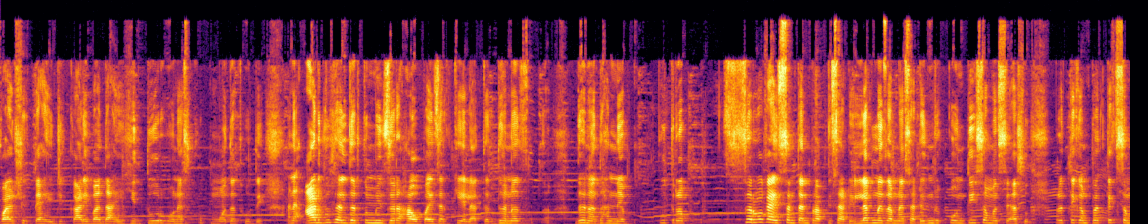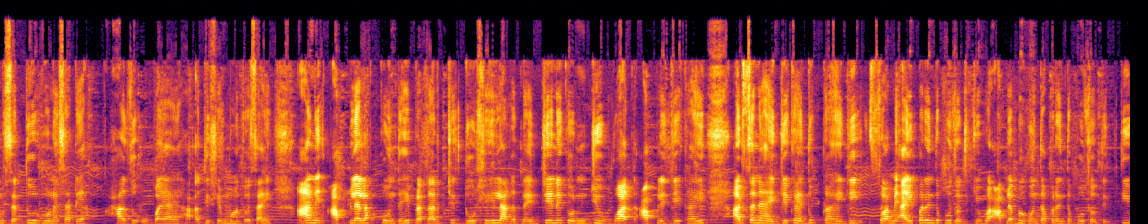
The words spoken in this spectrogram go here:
वाईट शक्ती आहे जी काळीबाधा आहे ही दूर होण्यास खूप मदत होते. आणि आठ दिवसाला जर तुम्ही जर हा उपाय जर केला तर धन धनधान्य पुत्र सर्व काही संतान प्राप्तीसाठी लग्न जमण्यासाठी म्हणजे कोणतीही समस्या असो प्रत्येक प्रत्येक समस्या दूर होण्यासाठी हा जो उपाय आहे हा अतिशय महत्त्वाचा आहे. आणि आपल्याला कोणत्याही प्रकारचे दोषही लागत नाहीत. जेणेकरून जी वात आपले जे काही अडचणी आहेत जे काही दुःख आहे जी स्वामी आईपर्यंत पोहोचवते किंवा आपल्या भगवंतापर्यंत पोहोचवते ती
